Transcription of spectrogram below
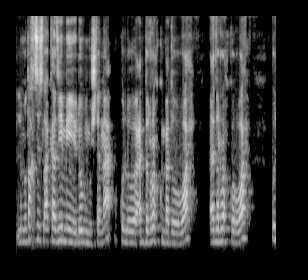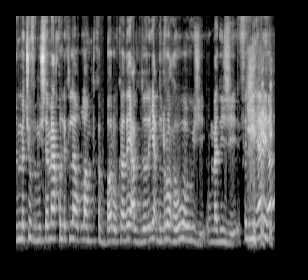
المتخصص الأكاديمي له المجتمع يقول له عدل روحكم بعد أرواح عدل روحكم أرواح ولما تشوف المجتمع يقول لك لا والله متكبر وكذا يعدل, يعدل روحه هو ويجي ومن بعد يجي. في النهاية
